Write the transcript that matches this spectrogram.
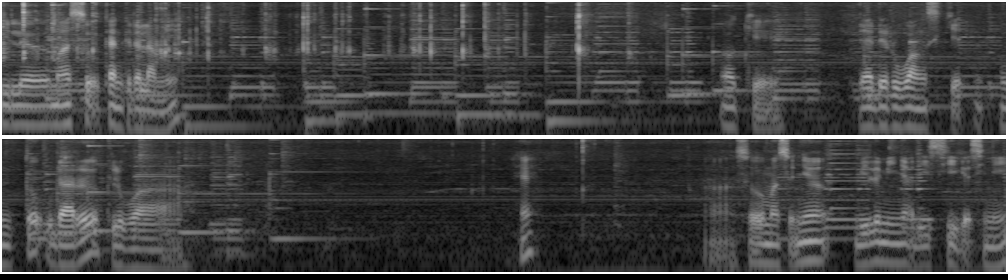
bila masukkan ke dalam ni. Okey. Dia ada ruang sikit untuk udara keluar. Eh? Ha, so maksudnya bila minyak diisi kat sini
